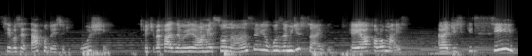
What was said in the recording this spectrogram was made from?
se você está com doença de Cushing, a gente vai fazer uma ressonância e alguns exames de sangue. E aí ela falou mais. Ela disse que se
